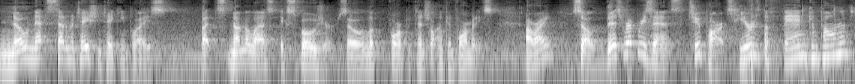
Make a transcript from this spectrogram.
no net sedimentation taking place, but nonetheless exposure. So look for potential unconformities. All right? So this represents two parts. Here's the fan component.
